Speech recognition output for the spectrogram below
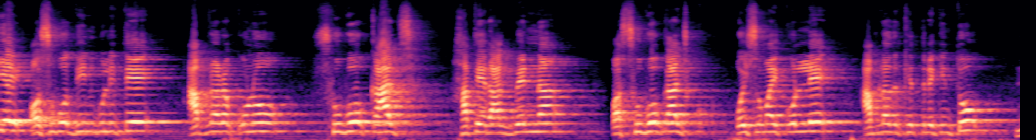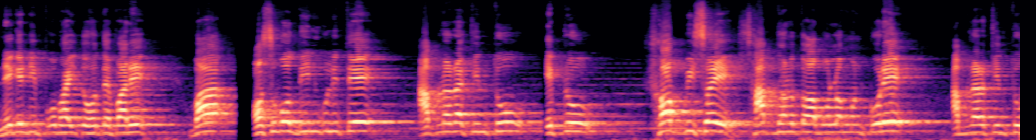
যে অশুভ দিনগুলিতে আপনারা কোনো শুভ কাজ হাতে রাখবেন না বা শুভ কাজ ওই সময় করলে আপনাদের ক্ষেত্রে কিন্তু নেগেটিভ প্রবাহিত হতে পারে বা অশুভ দিনগুলিতে আপনারা কিন্তু একটু সব বিষয়ে সাবধানতা অবলম্বন করে আপনারা কিন্তু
